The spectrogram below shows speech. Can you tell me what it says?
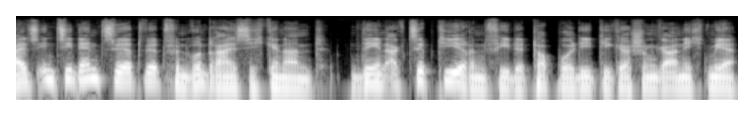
Als Inzidenzwert wird 35 genannt. Den akzeptieren viele Top-Politiker schon gar nicht mehr.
